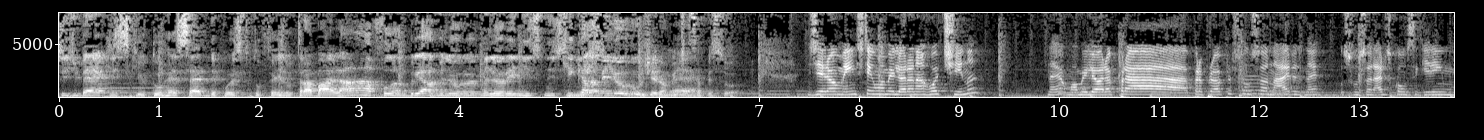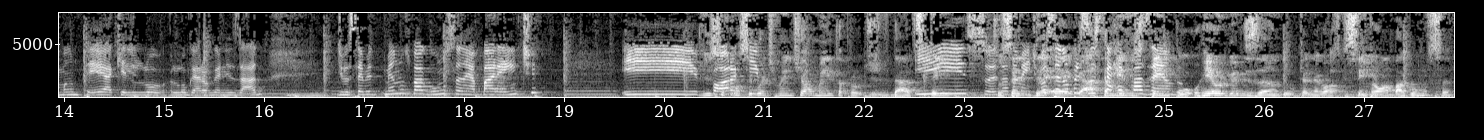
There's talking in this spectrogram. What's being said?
Feedbacks, os feedbacks que tu recebe depois que tu fez o trabalho? Ah, fulano, obrigado, melhorou, melhorei nisso, nisso, O que, que ela melhorou, geralmente, É. essa pessoa? Geralmente tem uma melhora na rotina, né? Uma melhora para próprios funcionários, né? Os funcionários conseguirem manter aquele lu- lugar organizado. Uhum. De você ter menos bagunça, né? Aparente. E Isso, fora que... consequentemente, aumenta a produtividade. Você tem- Isso, se exatamente. de- Você não precisa gasta ficar menos refazendo. tempo reorganizando aquele negócio que sempre é uma bagunça.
